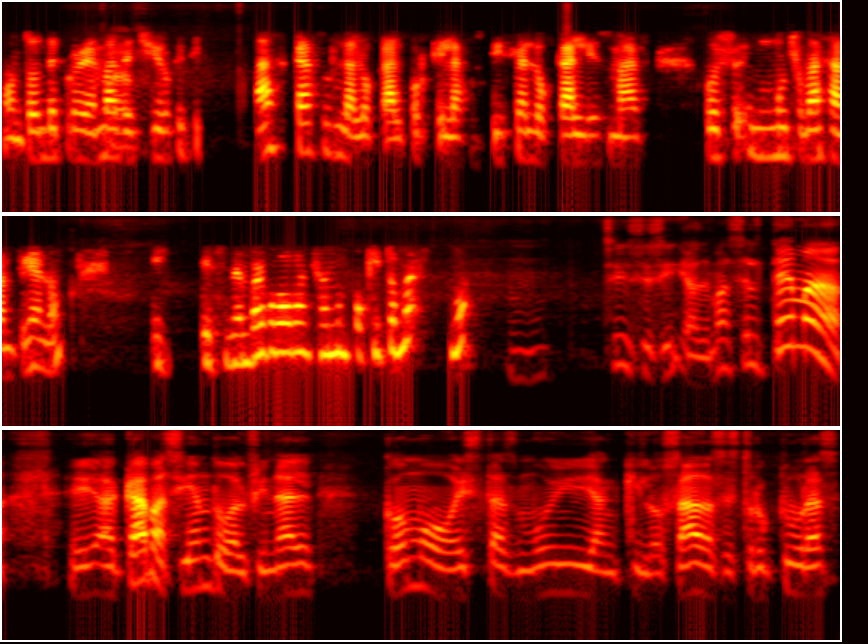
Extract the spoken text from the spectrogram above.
montón de problemas, de hecho que tiene más casos la local, porque la justicia local es más, pues mucho más amplia, ¿no? Y que sin embargo va avanzando un poquito más, ¿no? Sí, sí, sí. Además, el tema eh, acaba siendo al final cómo estas muy anquilosadas estructuras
